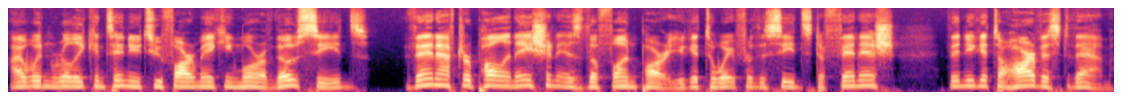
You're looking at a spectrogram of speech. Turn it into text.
I wouldn't really continue too far making more of those seeds. Then after pollination is the fun part. You get to wait for the seeds to finish, then you get to harvest them.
